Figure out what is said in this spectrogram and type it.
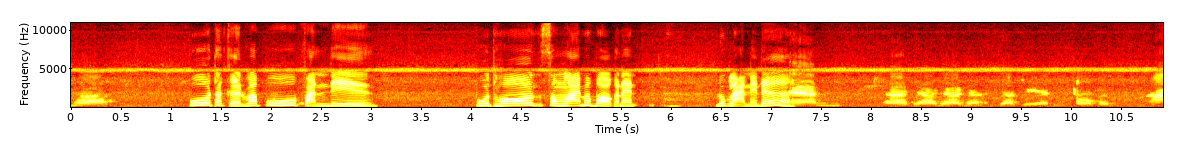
เนี่ยปูถ้าเกิดว่าปูฝันดี ปูโทรส่งไลน์มาบอกกันเนี่ย ลูกหลานในเด้อแอนเออเดี๋ยวเดี๋ยวเดี๋ยวเดี๋ยวเสียนโทรไปหา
